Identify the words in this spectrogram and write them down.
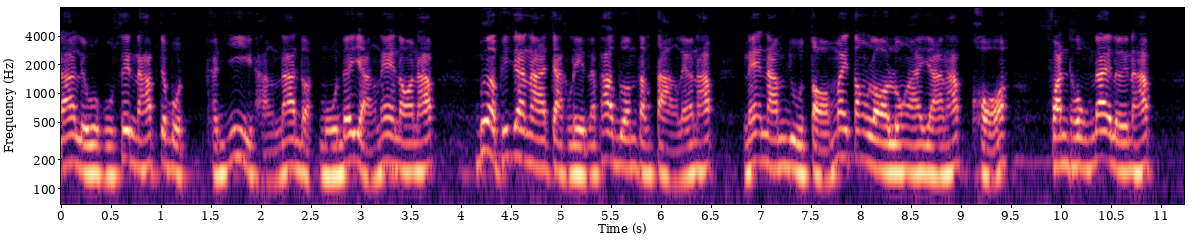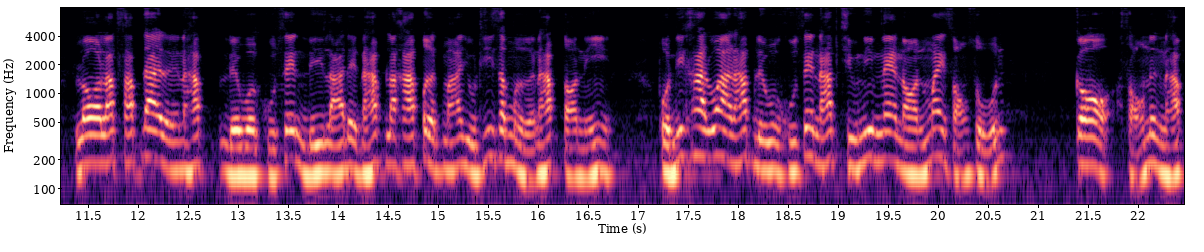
ด้านเลเวอร์คูเซ่นนะครับ จะบดขยี้ทางด้านดอทมูลได้อย่างแน่นอนนครับ เมื่อพิจารณาจากเลทและภาพรวมต่างๆ แล้วนะครับ แนะนำอยู่ต่อไม่ต้องรอลงอาญานะครับ ขอฟันธงได้เลยนะครับ รอรับทรัพย์ได้เลยนะครับเลเวอร์คูเซนดีลาเดตนะครับ ราคาเปิดมาอยู่ที่เสมอนะครับ ตอนนี้ ผลที่คาดว่านะครับเลเวอร์คูเซนนะครับชิวนิ่มแน่นอนไม่2-0ก็2-1นะครับ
